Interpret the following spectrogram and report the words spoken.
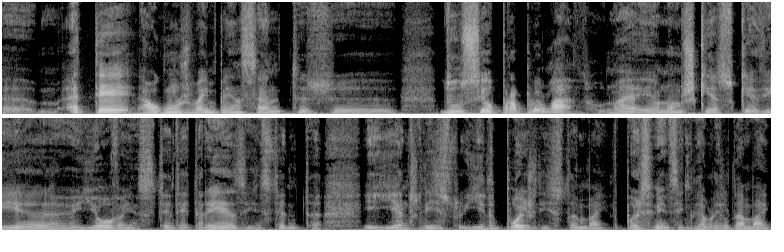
ah, até alguns bem pensantes ah, do seu próprio lado. Não é? Eu não me esqueço que havia, e houve em 73, em 70, e antes disso, e depois disso também, depois de 25 de Abril também,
